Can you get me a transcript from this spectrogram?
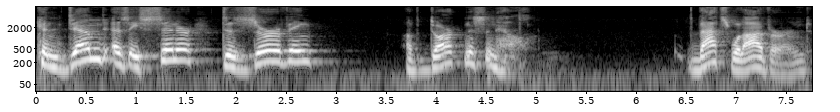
condemned as a sinner, deserving of darkness and hell. That's what I've earned.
